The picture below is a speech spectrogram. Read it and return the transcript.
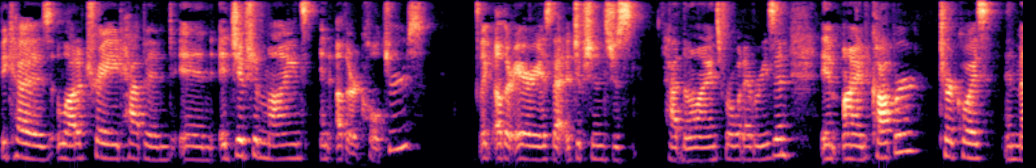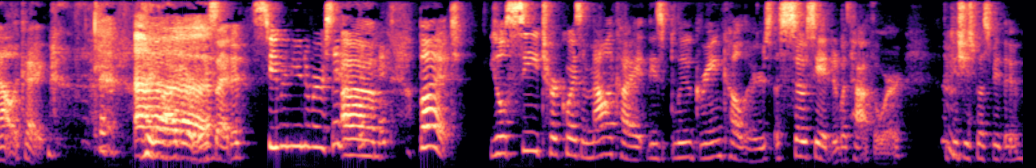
because a lot of trade happened in Egyptian mines and other cultures, like other areas that Egyptians just had the mines for whatever reason. They mined copper, turquoise, and malachite. I got really excited. Steven Universe. Um, but you'll see turquoise and malachite, these blue green colors, associated with Hathor because she's supposed to be the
